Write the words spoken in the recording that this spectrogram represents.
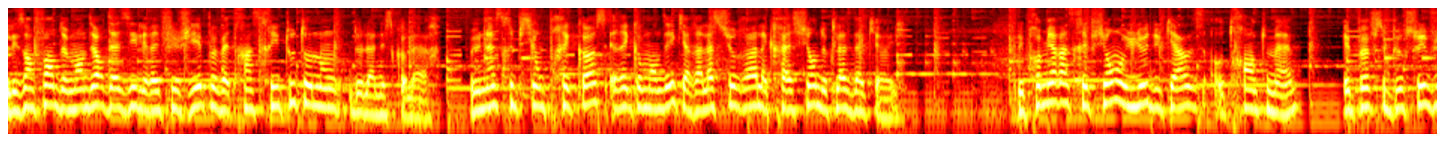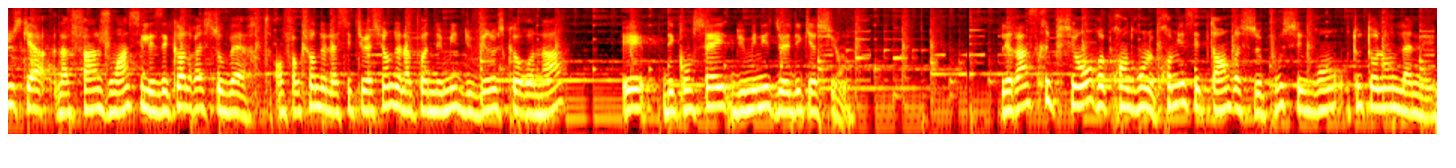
Les enfants demandeurs d'asile et réfugiés peuvent être inscrits tout au long de l'année scolaire. Une inscription précoce est recommandée car elle assurera la création de classes d'accueil. Les premières inscriptions ont eu lieu du 15 au 30 mai et peuvent se poursuivre jusqu'à la fin juin si les écoles restent ouvertes, en fonction de la situation de la pandémie du virus corona et des conseils du ministre de l'Éducation. Les réinscriptions reprendront le 1er septembre et se poursuivront tout au long de l'année.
